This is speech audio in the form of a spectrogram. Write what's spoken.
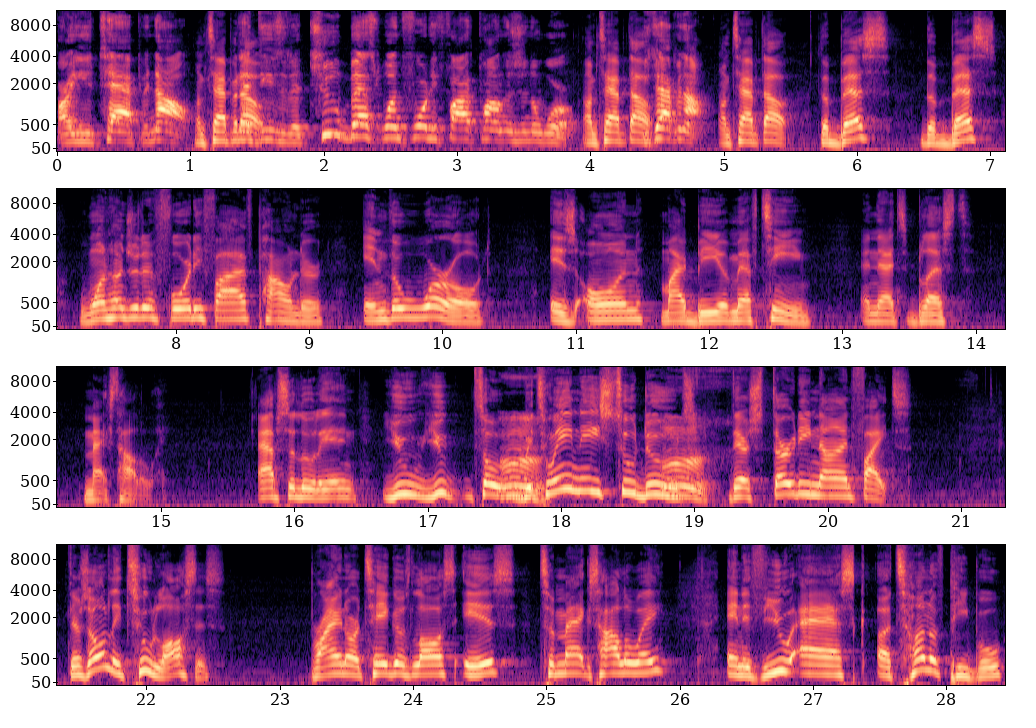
Are you tapping out? I'm tapping That out. These are the two best 145 pounders in the world. I'm tapped out. You tapping out. I'm tapped out. The best, the best 145 pounder in the world is on my BMF team, and that's blessed Max Holloway. Absolutely. And you you so Mm. between these two dudes, there's 39 fights. There's only two losses. Brian Ortega's loss is to Max Holloway. And if you ask a ton of people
